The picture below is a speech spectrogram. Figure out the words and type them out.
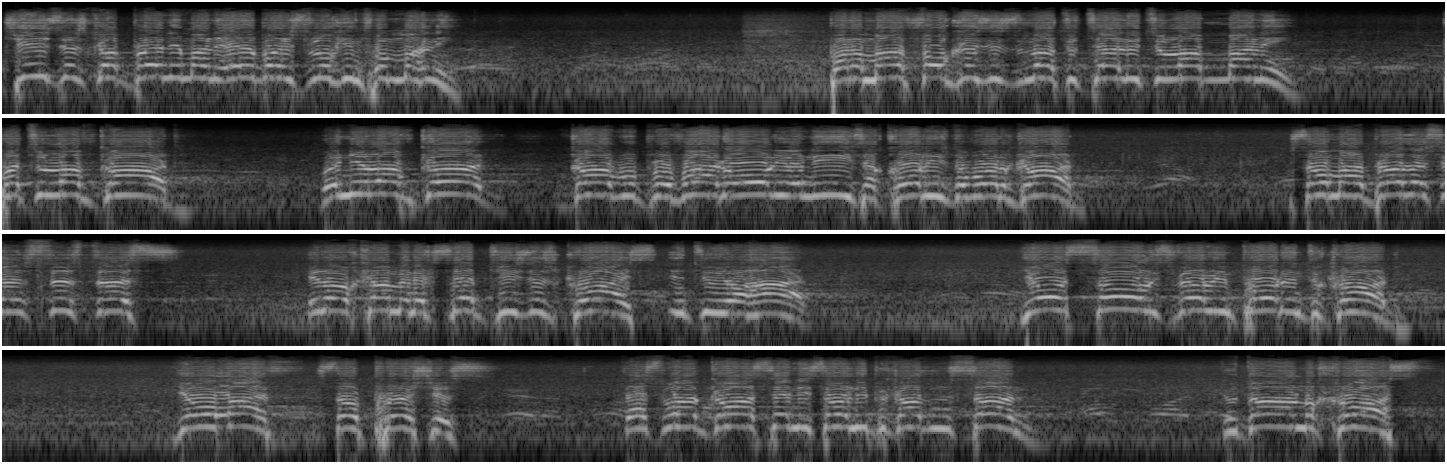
Jesus got plenty of money. Everybody's looking for money. But my focus is not to tell you to love money, but to love God. When you love God, God will provide all your needs according to the word of God. So my brothers and sisters, you know, come and accept Jesus Christ into your heart. Your soul is very important to God. Your life so precious. That's why God sent his only begotten son to die on the cross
